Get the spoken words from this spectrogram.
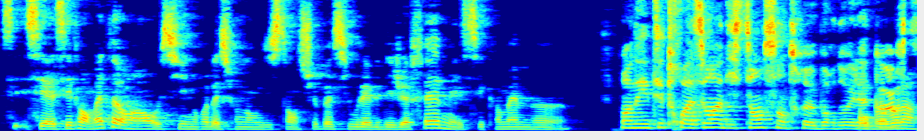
c'est assez formateur hein, aussi une relation de longue distance. Je sais pas si vous l'avez déjà fait, mais c'est quand même euh, on a été trois ans à distance entre Bordeaux et la oh, bah Corse,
